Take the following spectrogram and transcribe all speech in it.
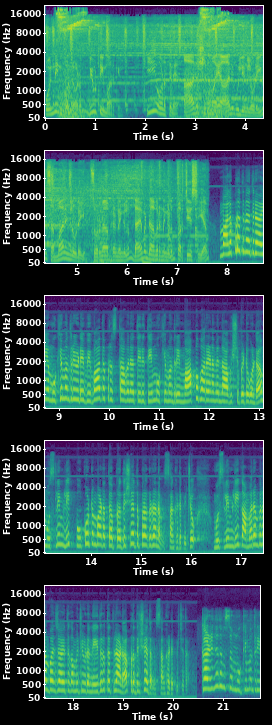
പൊന്നിൻ കൊണ്ടോണം ബ്യൂട്ടി മാർക്കിൽ. ഈ ഓണത്തിന് ആകർഷകമായ ആനുകൂല്യങ്ങളോടെയും സമ്മാനങ്ങളോടെയും സ്വർണാഭരണങ്ങളും ഡയമണ്ട് ആഭരണങ്ങളും പർച്ചേസ് ചെയ്യാം. മലപ്പുറത്തിനെതിരായ മുഖ്യമന്ത്രിയുടെ വിവാദ പ്രസ്താവന തിരുത്തി മുഖ്യമന്ത്രി മാപ്പ് പറയണമെന്നാവശ്യപ്പെട്ടുകൊണ്ട് മുസ്ലിം ലീഗ് പൂക്കോട്ടുംപാടത്ത് പ്രതിഷേധ പ്രകടനം സംഘടിപ്പിച്ചു. മുസ്ലിം ലീഗ് അമരമ്പലം പഞ്ചായത്ത് കമ്മിറ്റിയുടെ നേതൃത്വത്തിലാണ് പ്രതിഷേധം സംഘടിപ്പിച്ചത്. കഴിഞ്ഞ ദിവസം മുഖ്യമന്ത്രി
